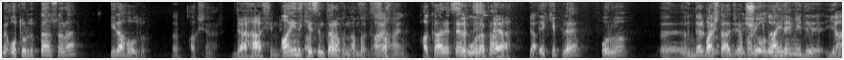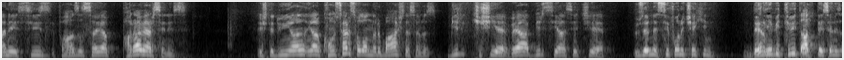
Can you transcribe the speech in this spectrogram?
Ve oturduktan sonra ilah oldu tabii. Akşener. Daha şimdi. Aynı kesim tarafından bakın. Aynen, aynen. Hakarete Stratejik uğratan Ya- ekiple onu e, Önder baş Bey, tacı yapan şu ekip aynı olabilir ekip. miydi? Yani siz Fazıl Say'a para verseniz işte dünyanın yani konser salonları bağışlasanız bir kişiye veya bir siyasetçiye üzerine sifonu çekin Der diye mi? bir tweet at deseniz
